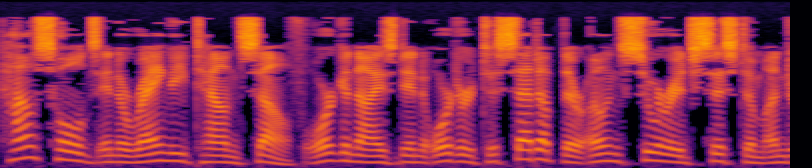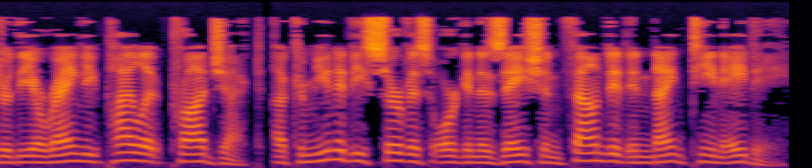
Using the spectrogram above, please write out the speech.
Households in Orangi town self-organized in order to set up their own sewerage system under the Orangi Pilot Project, a community service organization founded in 1980.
